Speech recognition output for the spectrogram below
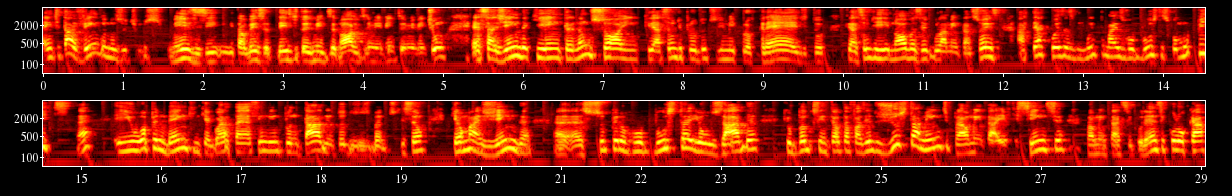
a gente está vendo nos últimos meses e, e, talvez desde 2019, 2020, 2021, essa agenda que entra não só em criação de produtos de microcrédito, criação de novas regulamentações, até coisas muito mais robustas como o PIX, né? E o Open Banking, que agora está sendo implantado em todos os bancos, que, são, que é uma agenda uh, super robusta e ousada que o Banco Central está fazendo justamente para aumentar a eficiência, para aumentar a segurança e colocar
